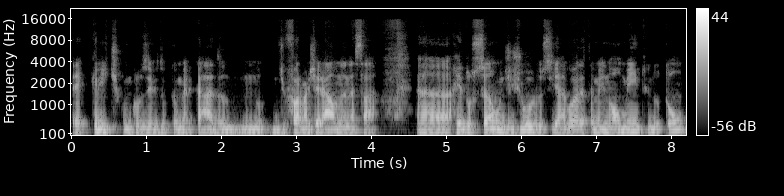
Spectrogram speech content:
é, crítico, inclusive, do que o mercado, no, de forma geral, né, nessa uh, redução de juros e agora também no aumento e no tom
